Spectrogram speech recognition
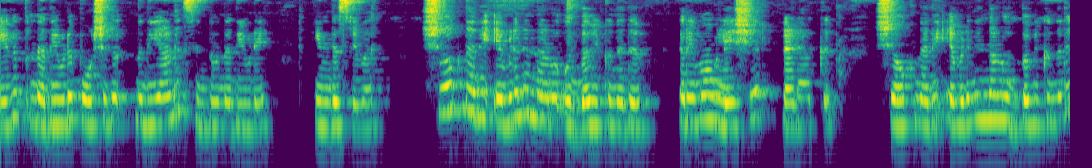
ഏത് നദിയുടെ പോഷക നദിയാണ്? സിന്ധു നദിയുടെ. ഇൻഡസ് റിവർ. ഷ്യോക് നദി എവിടെ നിന്നാണ് ഉത്ഭവിക്കുന്നത്? റിമോ ഗ്ലേഷ്യർ ലഡാക്ക്. ശോക് നദി എവിടെ നിന്നാണ് ഉത്ഭവിക്കുന്നത്?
